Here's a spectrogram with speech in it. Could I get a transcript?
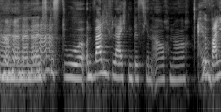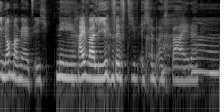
Nein, nein, nein, nein, das bist du. Und Wally vielleicht ein bisschen auch noch. Also Wally noch mal mehr als ich. Nee, Hi Wally. 50, ich finde euch beide. Ah.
